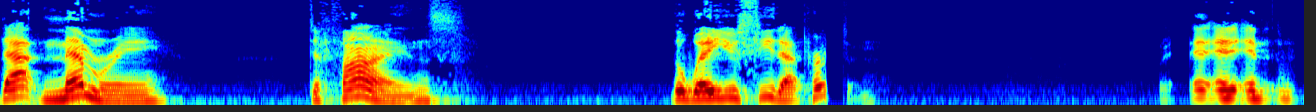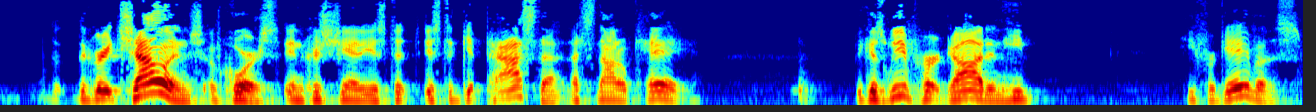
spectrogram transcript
that memory defines the way you see that person. And, and, and, the great challenge, of course, in Christianity is to, is to get past that. That's not okay. Because we've hurt God and He, he forgave us.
